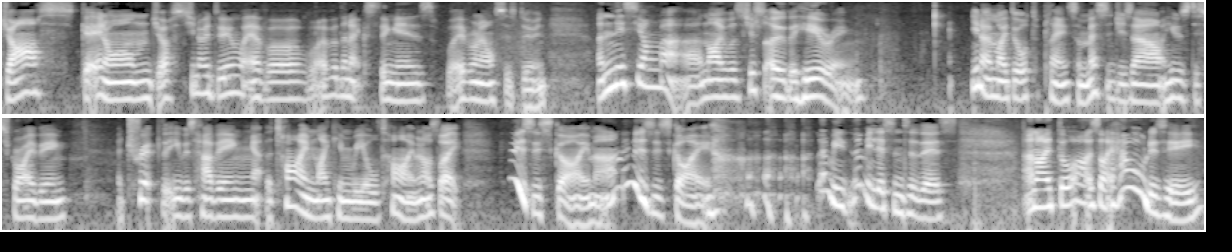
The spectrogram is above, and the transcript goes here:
just getting on, just you know, doing whatever, whatever the next thing is, what everyone else is doing. And this young man, I was just overhearing you know, my daughter playing some messages out. He was describing a trip that he was having at the time, like in real time. And I was like, who is this guy, man? Who is this guy? let me let me listen to this. And I thought, I was like, how old is he?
